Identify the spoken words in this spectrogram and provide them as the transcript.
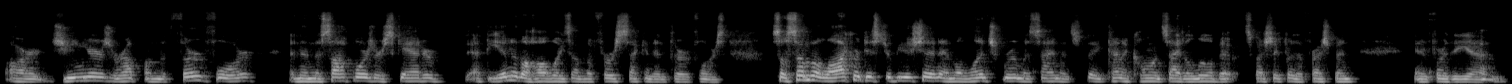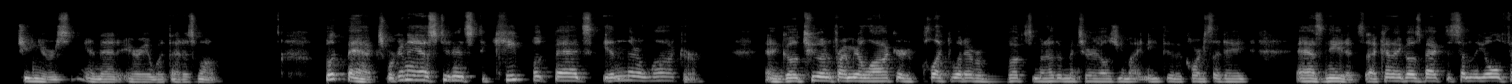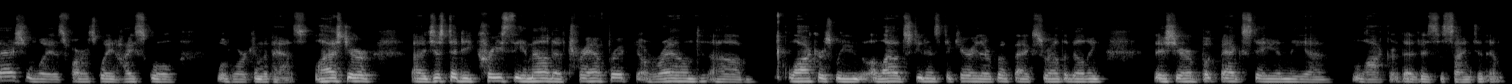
Our juniors are up on the third floor. And then the sophomores are scattered at the end of the hallways on the first, second, and third floors. So some of the locker distribution and the lunchroom assignments, they kind of coincide a little bit, especially for the freshmen and for the uh, juniors in that area with that as well. Book bags. We're going to ask students to keep book bags in their locker and go to and from your locker to collect whatever books and other materials you might need through the course of the day as needed. So that kind of goes back to some of the old fashioned way as far as way high school would work in the past. Last year, uh, just to decrease the amount of traffic around um, lockers, we allowed students to carry their book bags throughout the building. This year, book bags stay in the uh, locker that is assigned to them.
